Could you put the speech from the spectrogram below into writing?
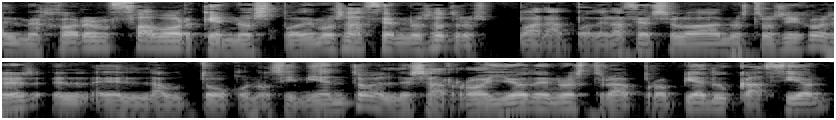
el mejor favor que nos podemos hacer nosotros para poder hacérselo a nuestros hijos es el, el autoconocimiento, el desarrollo de nuestra propia educación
